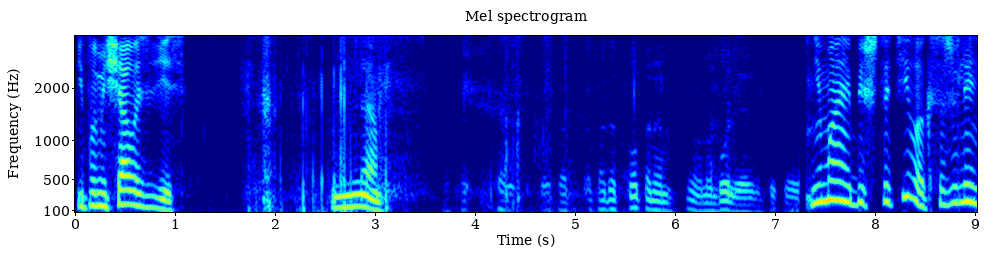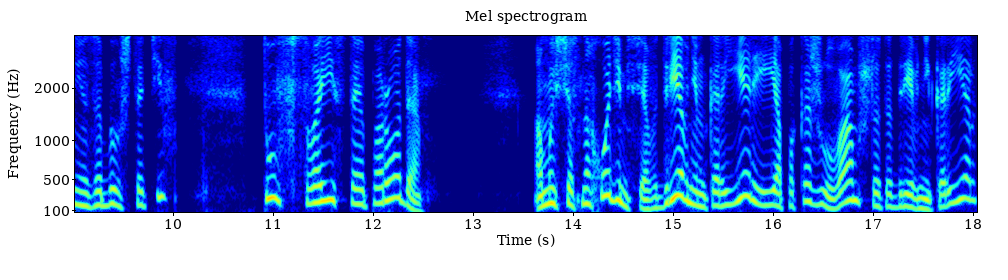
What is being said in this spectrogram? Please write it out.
и помещалось здесь. Да. Снимая без штатива, к сожалению, забыл штатив. Туф слоистая порода. А мы сейчас находимся в древнем карьере, и я покажу вам, что это древний карьер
